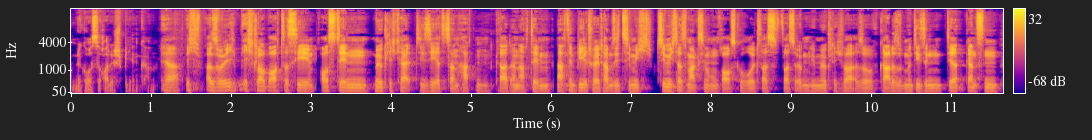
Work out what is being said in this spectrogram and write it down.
eine große Rolle spielen kann. Ja, ich, also ich, ich glaube auch, dass sie aus den Möglichkeiten, die sie jetzt dann hatten, gerade nach dem, nach dem Beal-Trade, haben sie ziemlich, ziemlich das Maximum rausgeholt, was, was irgendwie möglich war. Also gerade so mit diesen ganzen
